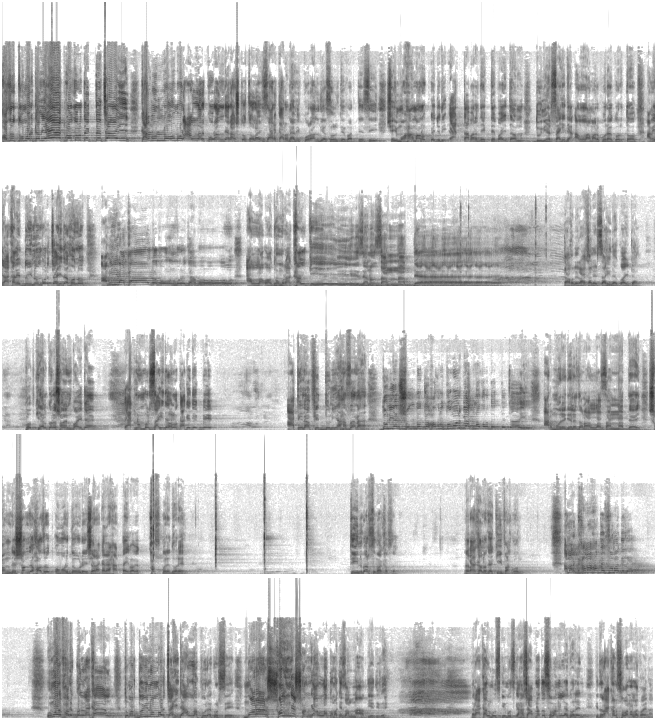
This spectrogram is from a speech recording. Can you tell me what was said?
হজরত উমরকে আমি এক নজর দেখতে চাই। কারণ হলো উমর আল্লাহর কোরআন দিয়ে রাষ্ট্র চলায়, যার কারণে আমি কোরআন দিয়ে চলতে পারতেছি। সেই মহামানবকে যদি একটা বার দেখতে পাইতাম, দুনিয়ার চাহিদা আল্লাহ আমার পুরা করতো। আমি রাখালের দুই নম্বর চাহিদা হলো, আমি রাখাল, যখন মরে যাব, আল্লাহ অধম রাখালকে যেন জান্নাত দেয়। তাহলে রাখালের চাহিদা কয়টা? খুব খেয়াল করে শোনেন কয়টা। এক নম্বর চাহিদা হলো কাকে দেখবে? আতিনা ফিদ দুনিয়া হাসানা। দুনিয়ার সৌন্দর্য হজরত উমরকে এক নজর দেখতে চাই। আর মরে গেলে যেন আল্লাহ জান্নাত দেয়। সঙ্গে সঙ্গে হজরত উমর দৌড়ে এসে রাখালের হাতটা এইভাবে খফ করে ধরে। তিনবার চুমা খাসা রাখালোকে কি পাগল? আমার ঘামা হাতে চুমা দিলে। উমর ফারুক বলে, রাখাল, তোমার দুই নম্বর চাহিদা আল্লাহ পুরা করছে। মরার সঙ্গে সঙ্গে আল্লাহ তোমাকে জান্নাত দিয়ে দিবে। রাখাল মুসকি মুসকে হাসে। আপনার তো সোবানাল্লাহ করেন, কিন্তু রাখাল সোবানাল্লাহ কয় না।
